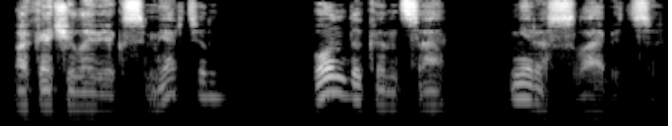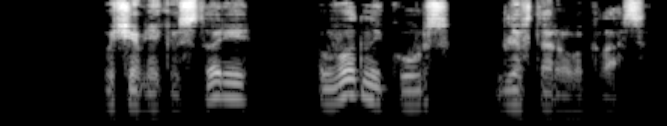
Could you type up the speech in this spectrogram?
«Пока человек смертен, он до конца не расслабится». Учебник истории, вводный курс для второго класса.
